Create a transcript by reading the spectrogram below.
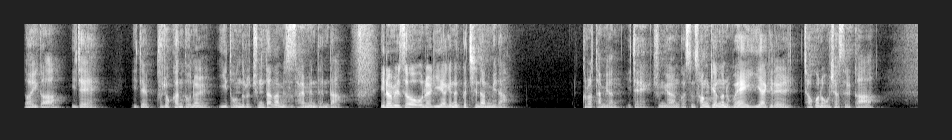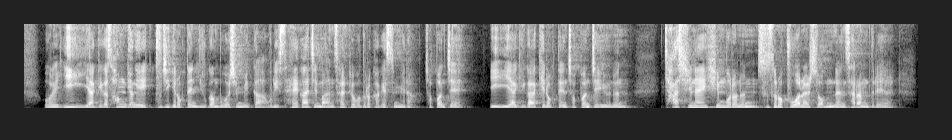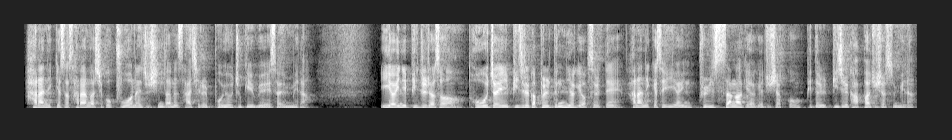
너희가 이제 이제 부족한 돈을 이 돈으로 충당하면서 살면 된다. 이러면서 오늘 이야기는 끝이 납니다. 그렇다면 이제 중요한 것은 성경은 왜 이야기를 적어 놓으셨을까? 오늘 이 이야기가 성경에 굳이 기록된 이유가 무엇입니까? 우리 세 가지만 살펴보도록 하겠습니다. 첫 번째, 이 이야기가 기록된 첫 번째 이유는 자신의 힘으로는 스스로 구원할 수 없는 사람들을 하나님께서 사랑하시고 구원해 주신다는 사실을 보여주기 위해서입니다. 이 여인이 빚을 져서 도저히 빚을 갚을 능력이 없을 때 하나님께서 이 여인 불쌍하게 여겨주셨고 빚을, 빚을 갚아주셨습니다.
